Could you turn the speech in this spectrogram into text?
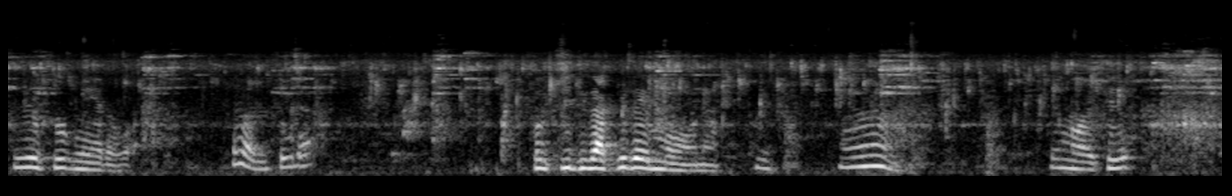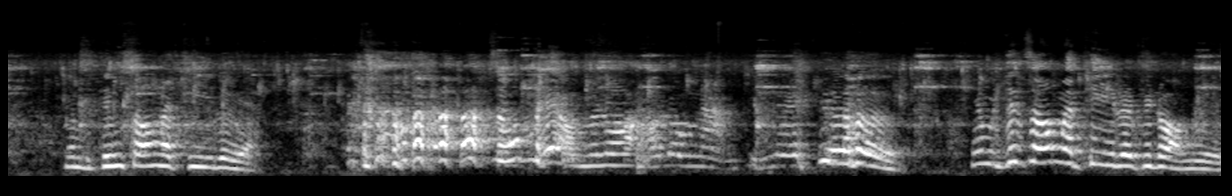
ชื่อซุปเมียดอกอะถ้ามันซุปแล้วคนกินเดือดที่ได้หมอน่ะอืมจังหน่อยสิยังไม่ถึงสองนาทีเลยอะซุปแล้วไม่รู้เอาลงน้ำกินเลยเออ ยังไม่ถึงสองนาทีเลยพี่น้องเลย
